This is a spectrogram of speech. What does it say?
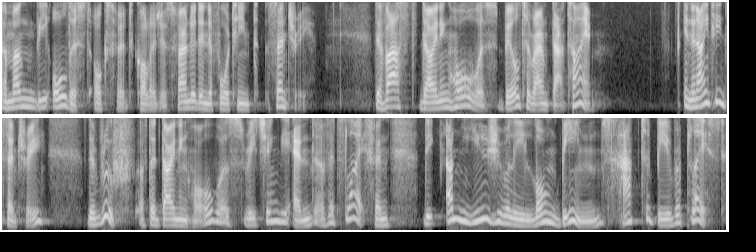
among the oldest Oxford colleges, founded in the 14th century. The vast dining hall was built around that time. In the 19th century, the roof of the dining hall was reaching the end of its life, and the unusually long beams had to be replaced.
